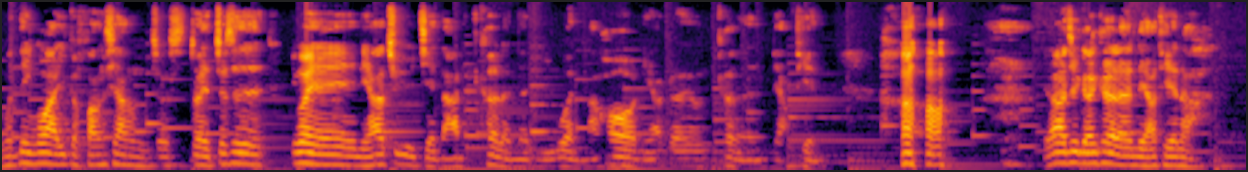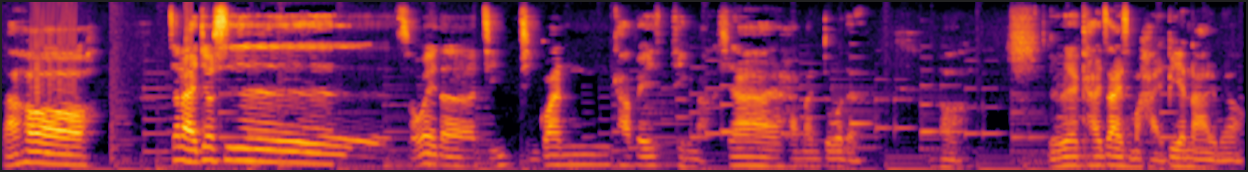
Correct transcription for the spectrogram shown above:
我们另外一个方向就是，对，就是因为你要去解答客人的疑问，然后你要跟客人聊天，哈哈，你要去跟客人聊天啊。然后再来就是所谓的景景观咖啡厅嘛，现在还蛮多的。啊、有没有开在什么海边呐、啊？有没有？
